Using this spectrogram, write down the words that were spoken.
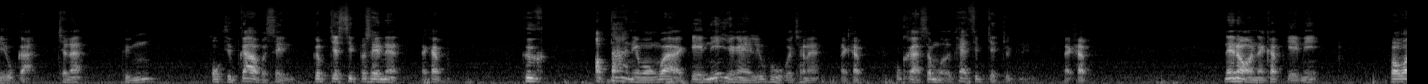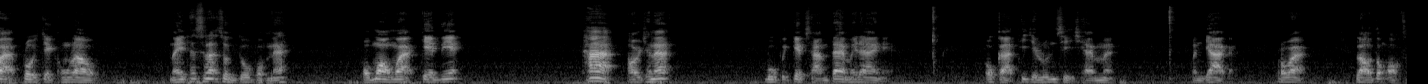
มีโอกาสชนะถึง 69%เกือบ70%เนี่ยนะครับ คือออปต้าเนี่ยมองว่าเกมนี้ยังไงลิเวอร์พูลก็ชนะนะครับ โอกาสเสมอแค่ 17.1 นะครับ แน่นอนนะครับเกมนี้ เพราะว่าโปรเจกต์ของเราในทัศนะส่วนตัวผมนะ ผมมองว่าเกมนี้ถ้าเอาชนะบุกไปเก็บสามแต้มไม่ได้เนี่ย โอกาสที่จะลุ้นสี่แชมป์มันยากอะเพราะว่าเราต้องออกส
